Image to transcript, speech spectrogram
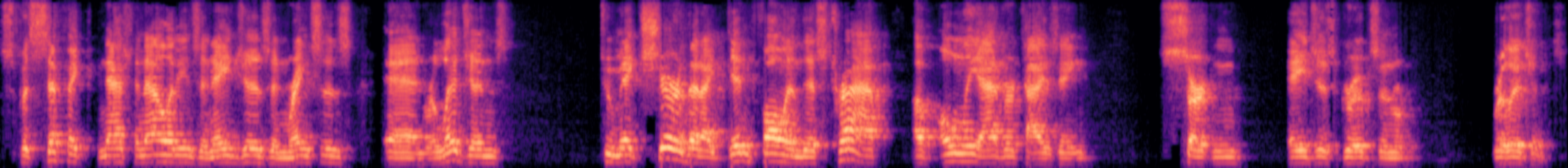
specific nationalities and ages and races and religions to make sure that I didn't fall in this trap of only advertising certain ages, groups, and religions.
